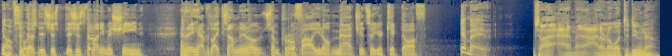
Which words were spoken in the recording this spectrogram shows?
No, of course. It's just it's just a money machine, and they have like some you know some profile you don't match it, so you're kicked off. Yeah, but so I I, mean, I don't know what to do now.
